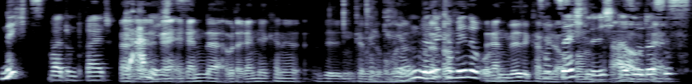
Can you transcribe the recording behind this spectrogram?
nichts weit und breit. Gar Äh, nichts. re- Rennen da, aber da rennen ja keine wilden Kamele rum, rennen wilde Oder? Kamele rum. Rennen wilde Kamele Tatsächlich. Ah, also okay. das ist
